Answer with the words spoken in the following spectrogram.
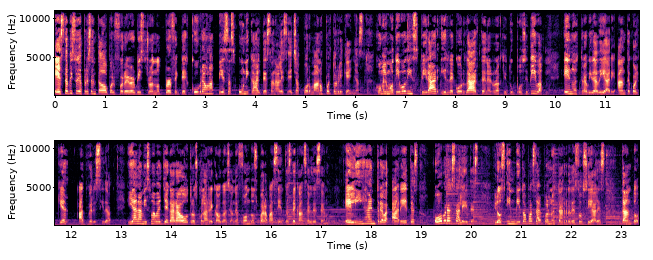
Este episodio es presentado por Forever Bistro Not Perfect. Descubra unas piezas únicas artesanales hechas por manos puertorriqueñas con el motivo de inspirar y recordar tener una actitud positiva en nuestra vida diaria ante cualquier adversidad y a la misma vez llegar a otros con la recaudación de fondos para pacientes de cáncer de seno. Elija entre aretes o brazaletes. Los invito a pasar por nuestras redes sociales, tanto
